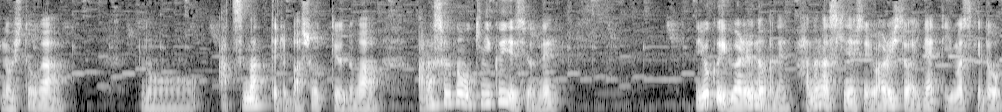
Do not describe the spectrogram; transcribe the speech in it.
の人がの集まってる場所っていうのは争いが起きにくいですよね。よく言われるのがね花が好きな人に悪い人はいないって言いますけど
